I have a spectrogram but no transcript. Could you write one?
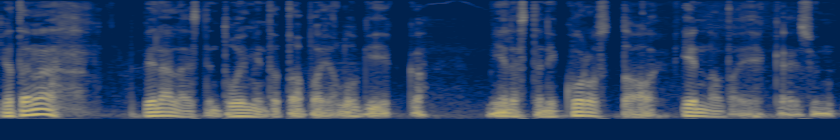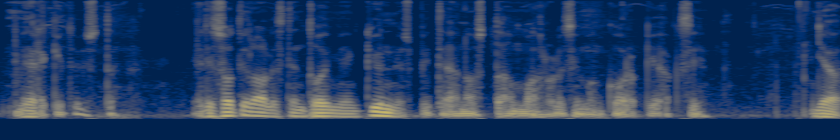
Ja tämä venäläisten toimintatapa ja logiikka mielestäni korostaa ennaltaehkäisyn merkitystä. Eli sotilaallisten toimien kynnys pitää nostaa mahdollisimman korkeaksi. Ja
